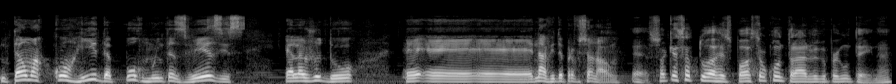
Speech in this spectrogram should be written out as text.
Então a corrida, por muitas vezes, ela ajudou é, é, é, na vida profissional. É, só que essa tua resposta é o contrário do que eu perguntei, né?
